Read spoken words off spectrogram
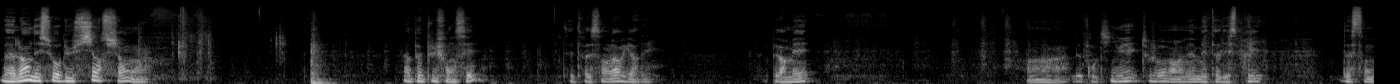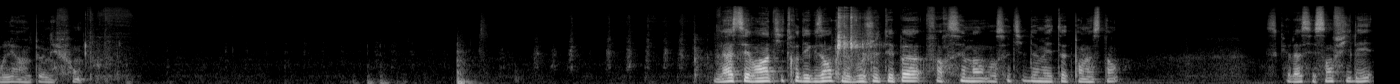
Ben là, on est sur du cyan-cyan. Hein. Un peu plus foncé. De cette façon-là, regardez. Ça me permet de continuer toujours dans le même état d'esprit, d'assombrir un peu mes fonds. Là, c'est vraiment un titre d'exemple, ne vous jetez pas forcément dans ce type de méthode pour l'instant. Parce que là, c'est sans filet.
